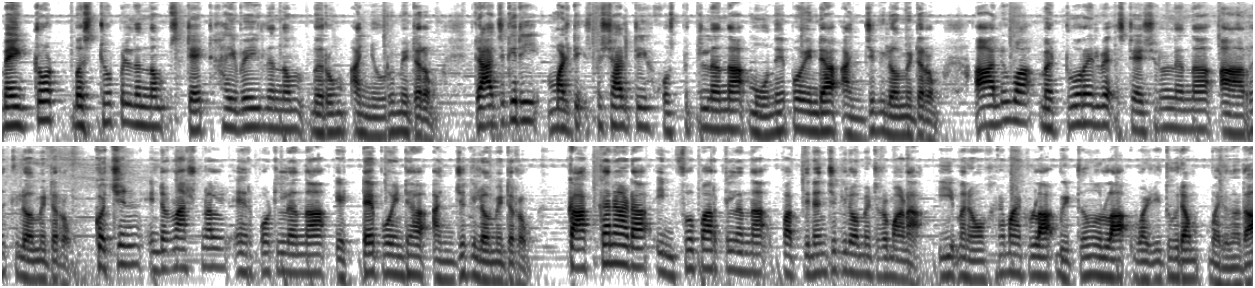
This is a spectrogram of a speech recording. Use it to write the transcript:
മെയിൻ റോഡ് ബസ് സ്റ്റോപ്പിൽ നിന്നും സ്റ്റേറ്റ് ഹൈവേയിൽ നിന്നും വെറും അഞ്ഞൂറ് മീറ്ററും രാജഗിരി മൾട്ടി സ്പെഷ്യാലിറ്റി ഹോസ്പിറ്റലിൽ നിന്ന് മൂന്ന് പോയിന്റ് അഞ്ച് കിലോമീറ്ററും ആലുവ മെട്രോ റെയിൽവേ സ്റ്റേഷനിൽ നിന്ന് ആറ് കിലോമീറ്ററും കൊച്ചിൻ ഇന്റർനാഷണൽ എയർപോർട്ടിൽ നിന്ന് എട്ട് പോയിന്റ് അഞ്ച് കിലോമീറ്ററും കാക്കനാട് ഇൻഫോ പാർക്കിൽ നിന്ന് പതിനഞ്ച് കിലോമീറ്ററുമാണ് ഈ മനോഹരമായിട്ടുള്ള വീട്ടിൽ നിന്നുള്ള വഴിദൂരം വരുന്നത്.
